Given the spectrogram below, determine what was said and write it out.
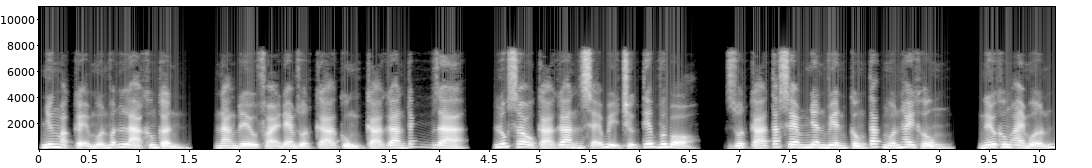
Nhưng mặc kệ muốn vẫn là không cần, nàng đều phải đem ruột cá cùng cá gan tách ra, lúc sau cá gan sẽ bị trực tiếp vứt bỏ, ruột cá tắt xem nhân viên công tác muốn hay không, nếu không ai muốn,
